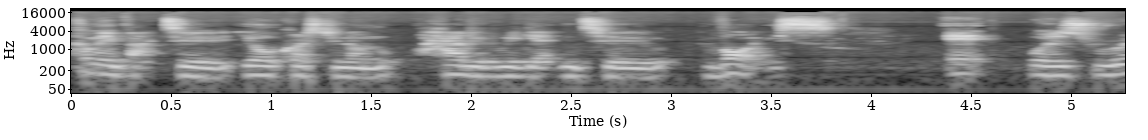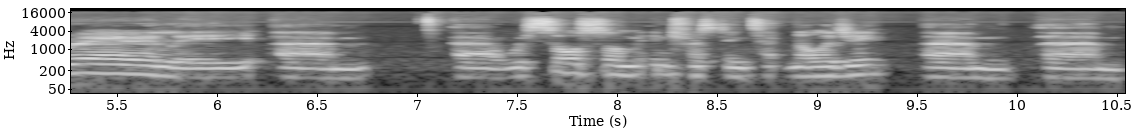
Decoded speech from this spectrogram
coming back to your question on how did we get into voice, it was really um, uh, we saw some interesting technology. Um, um,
